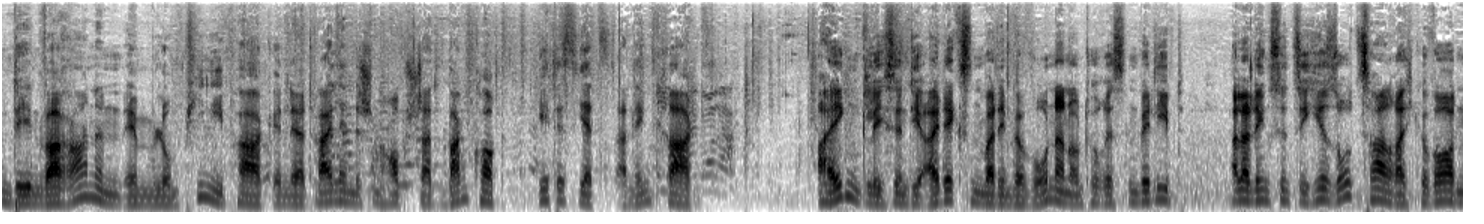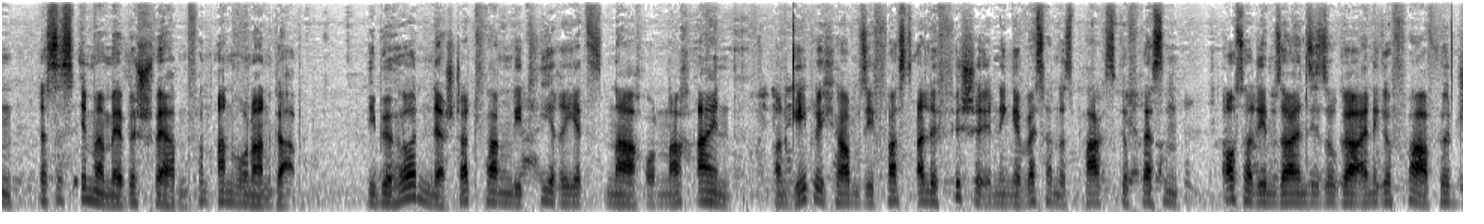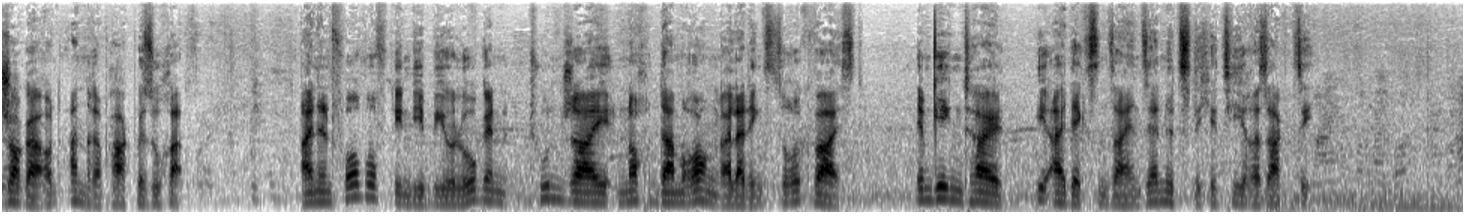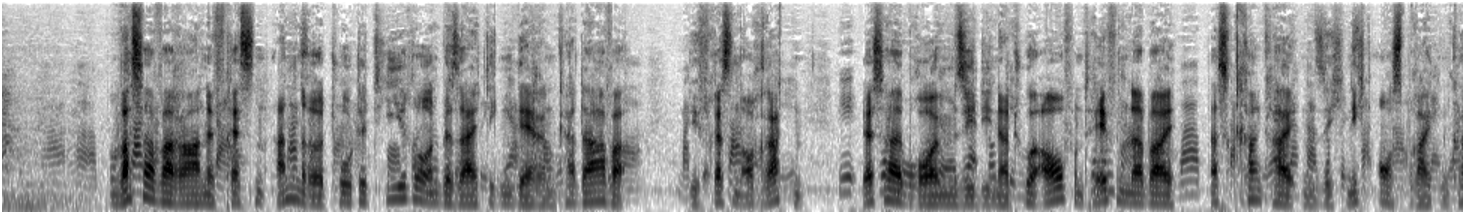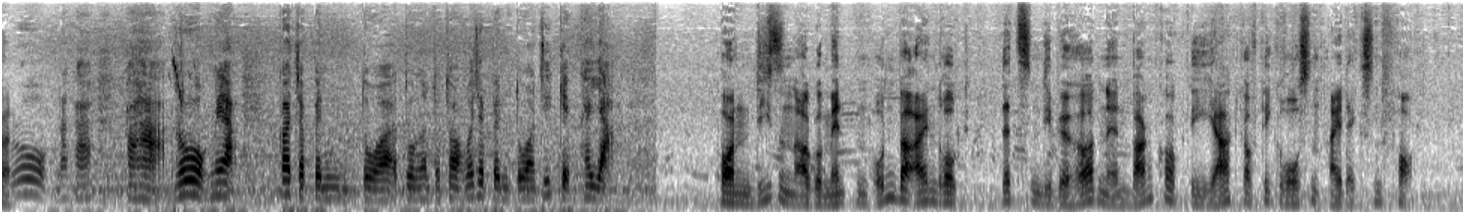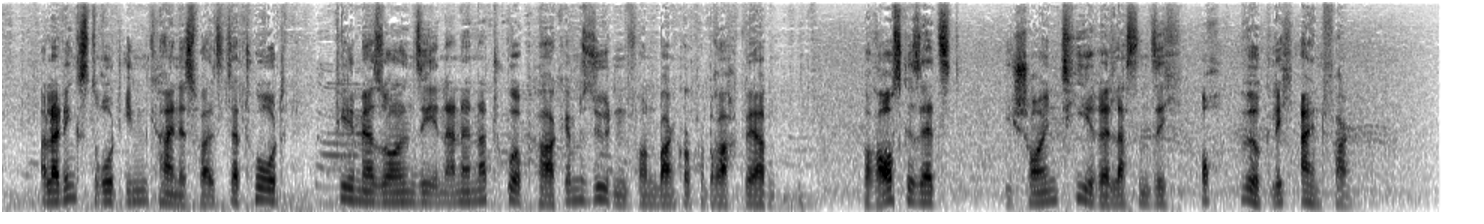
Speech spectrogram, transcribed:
Den Waranen im Lumpini Park in der thailändischen Hauptstadt Bangkok geht es jetzt an den Kragen. Eigentlich sind die Eidechsen bei den Bewohnern und Touristen beliebt. Allerdings sind sie hier so zahlreich geworden, dass es immer mehr Beschwerden von Anwohnern gab. Die Behörden der Stadt fangen die Tiere jetzt nach und nach ein. Angeblich haben sie fast alle Fische in den Gewässern des Parks gefressen. Außerdem seien sie sogar eine Gefahr für Jogger und andere Parkbesucher. Einen Vorwurf, den die Biologin Tunjai noch Damrong allerdings zurückweist. Im Gegenteil, die Eidechsen seien sehr nützliche Tiere, sagt sie. Wasserwarane fressen andere tote Tiere und beseitigen deren Kadaver. Sie fressen auch Ratten. Deshalb räumen sie die Natur auf und helfen dabei, dass Krankheiten sich nicht ausbreiten können. Von diesen Argumenten unbeeindruckt setzen die Behörden in Bangkok die Jagd auf die großen Eidechsen fort. Allerdings droht ihnen keinesfalls der Tod, vielmehr sollen sie in einen Naturpark im Süden von Bangkok gebracht werden. Vorausgesetzt, die scheuen Tiere lassen sich auch wirklich einfangen.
